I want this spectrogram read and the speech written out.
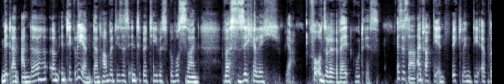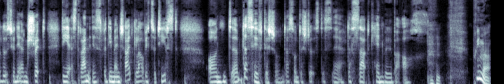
miteinander ähm, integrieren. Dann haben wir dieses integratives Bewusstsein, was sicherlich, ja, für unsere Welt gut ist. Es ist einfach die Entwicklung, die evolutionären Schritt, die jetzt dran ist für die Menschheit, glaube ich zutiefst. Und äh, das hilft es schon, das unterstützt es sehr. Das sagt Ken Wilber auch. Prima.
